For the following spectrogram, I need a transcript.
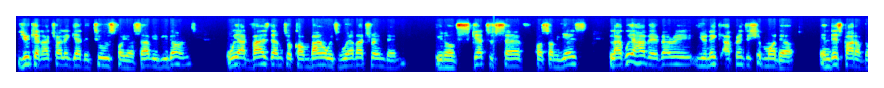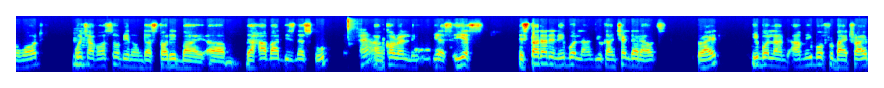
you can actually get the tools for yourself. If you don't, we advise them to combine with whoever trained them, you know, get to serve for some years. Like we have a very unique apprenticeship model in this part of the world, mm-hmm. which have also been understudied by um, the Harvard Business School. Oh. And currently, yes, yes, it started in Igbo land. You can check that out, right? Igbo land. I'm Igbo by tribe.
